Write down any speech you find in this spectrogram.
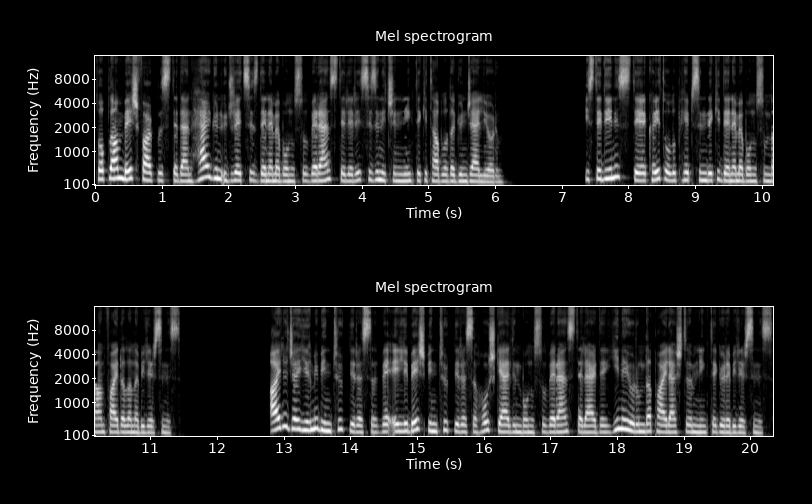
Toplam 5 farklı siteden her gün ücretsiz deneme bonusu veren siteleri sizin için linkteki tabloda güncelliyorum. İstediğiniz siteye kayıt olup hepsindeki deneme bonusundan faydalanabilirsiniz. Ayrıca 20.000 Türk Lirası ve 55.000 Türk Lirası hoş geldin bonusu veren sitelerde yine yorumda paylaştığım linkte görebilirsiniz.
